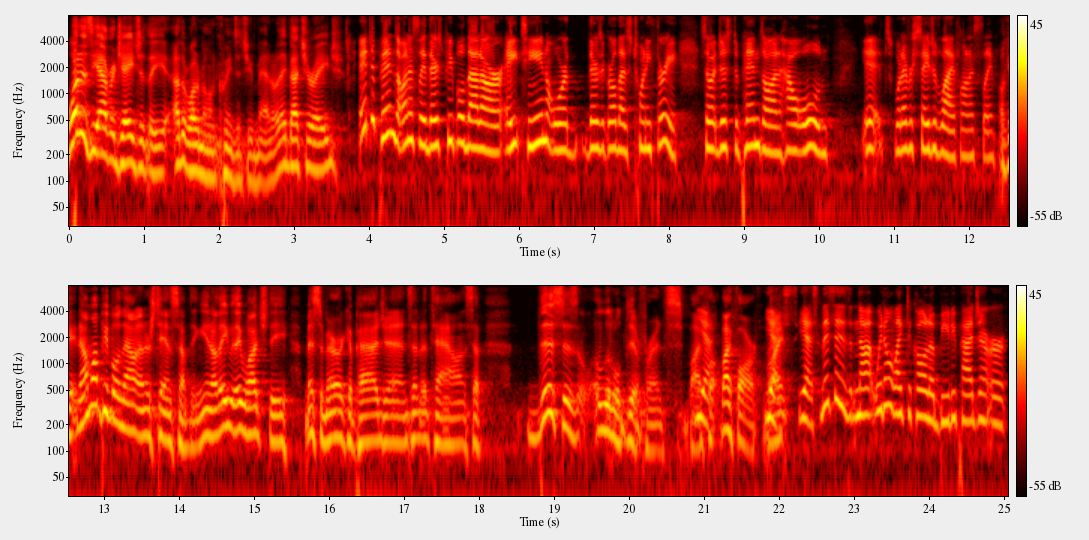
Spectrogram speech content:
what is the average age of the other watermelon queens that you've met? Are they about your age? It depends, honestly. There's people that are 18, or there's a girl that's 23. So it just depends on how old it's, whatever stage of life, honestly. Okay, now I want people now to understand something. You know, they, they watch the Miss America pageants and the town and stuff. This is a little different by Yeah. far, by far, Yes, right? yes. This is not, we don't like to call it a beauty pageant, or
